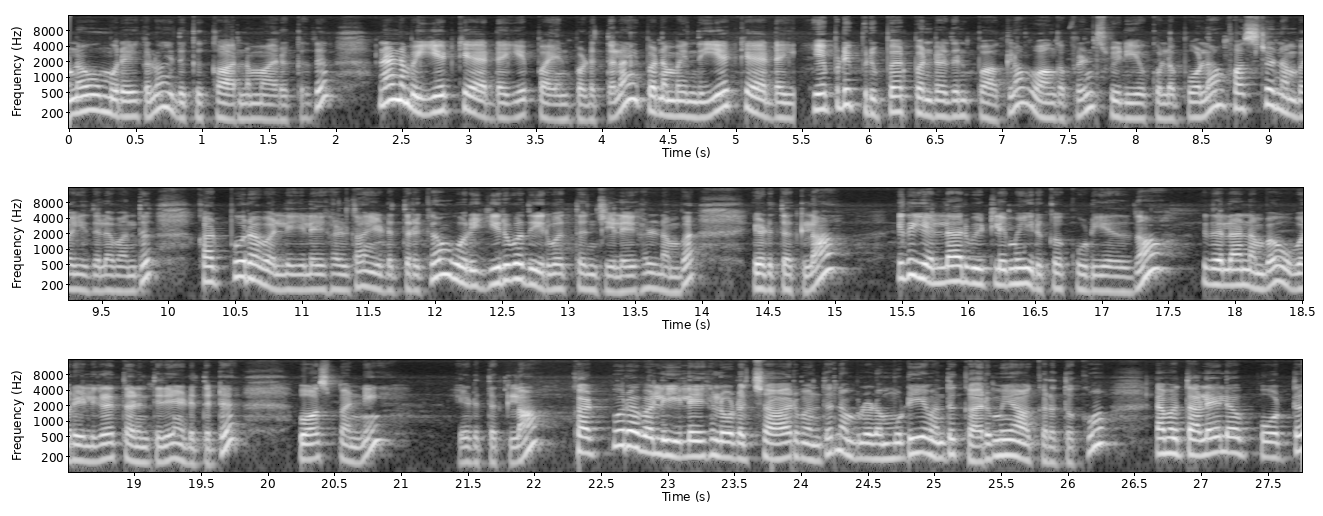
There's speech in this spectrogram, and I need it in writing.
உணவு முறைகளும் இதுக்கு காரணமாக இருக்குது. ஆனால் நம்ம இயற்கை ஏர் டையை பயன்படுத்தலாம். இப்போ நம்ம இந்த இயற்கை ஏர் டை எப்படி ப்ரிப்பேர் பண்ணுறதுன்னு பார்க்கலாம். வாங்க ஃப்ரெண்ட்ஸ் வீடியோக்குள்ளே போகலாம் ஃபஸ்ட்டு நம்ம இதில் வந்து கற்பூரவள்ளி இலைகள் தான் எடுத்திருக்கேன். ஒரு இருபது இருபது இருபத்தஞ்சு இலைகள் நம்ம எடுத்துக்கலாம். இது எல்லார் வீட்லேயுமே இருக்கக்கூடியது தான் இதெல்லாம் நம்ம ஒவ்வொரு இலைகளை தனித்தனியாக எடுத்துகிட்டு வாஷ் பண்ணி எடுத்துக்கலாம். கற்பூரவள்ளி இலைகளோட சாறு வந்து நம்மளோட முடியை வந்து கருமையாக்குறதுக்கும் நம்ம தலையில் போட்டு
